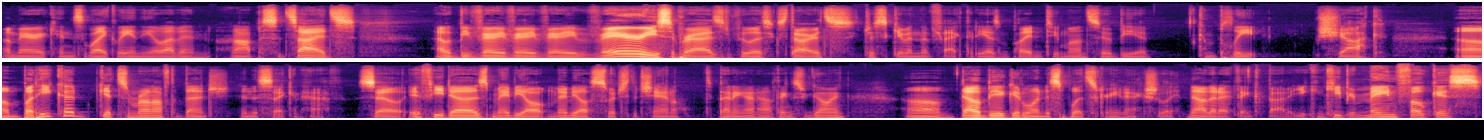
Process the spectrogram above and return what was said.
Americans likely in the eleven on opposite sides. I would be very, very, very, very surprised if Pulisic starts, just given the fact that he hasn't played in two months. It would be a complete shock. Um, but he could get some run off the bench in the second half. So if he does, maybe I'll maybe I'll switch the channel depending on how things are going. Um, that would be a good one to split screen. Actually, now that I think about it, you can keep your main focus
